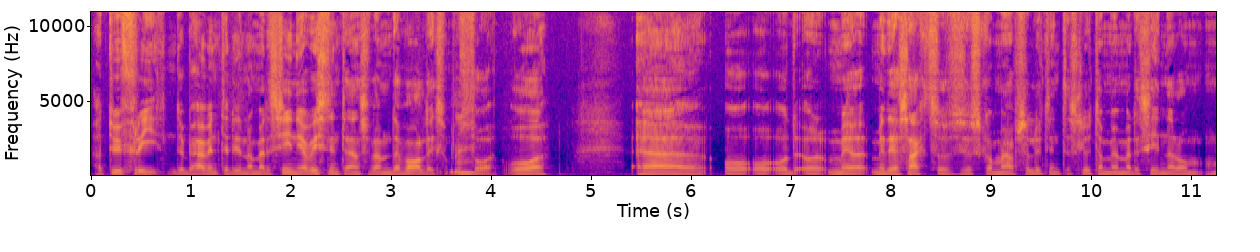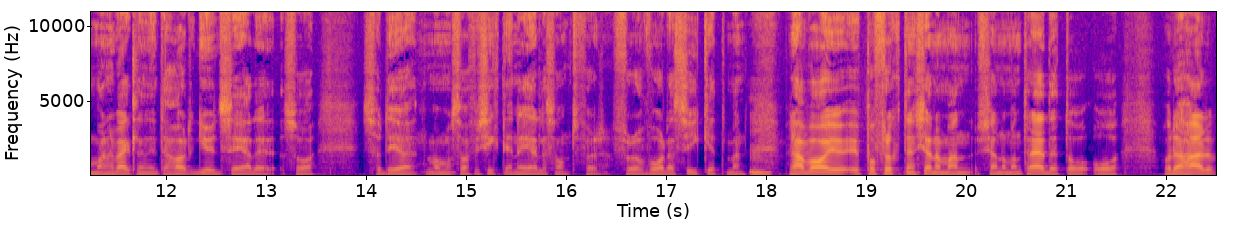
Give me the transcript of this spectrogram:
att du är fri, du behöver inte dina mediciner. Jag visste inte ens vem det var. Liksom. Så, och Eh, och, och, och med, med, det sagt så, så, ska man absolut inte sluta med mediciner om, om man verkligen inte hör Gud säga det. Så, så det, man måste vara försiktig när det gäller sånt för, för att vårda psyket. Men, mm. men det här var ju, på frukten känner man, känner man trädet och, och, och det här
